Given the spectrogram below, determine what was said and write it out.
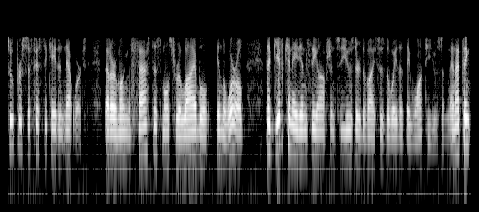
super sophisticated networks that are among the fastest, most reliable in the world that give Canadians the options to use their devices the way that they want to use them. And I think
